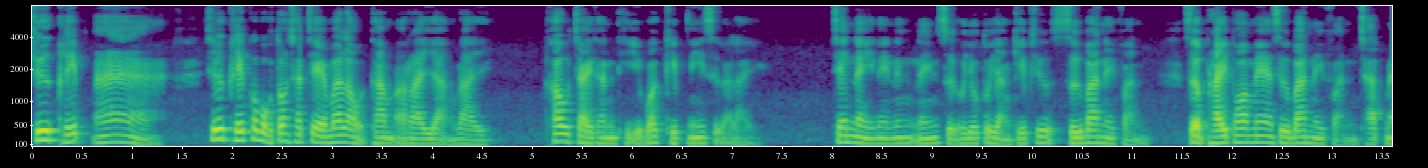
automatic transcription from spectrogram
ชื่อคลิปอ่าชื่อคลิปก็บอกต้องชัดเจนว่าเราทำอะไรอย่างไร เข้าใจทันทีว่าคลิปนี้สื่ออะไร เช่นในในในหนังสือเขายกตัวอย่างคลิปชื่อซื้อบ้านในฝันเซอร์ไพรส์พ่อแม่ซื้อบ้านในฝันชัดไหม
